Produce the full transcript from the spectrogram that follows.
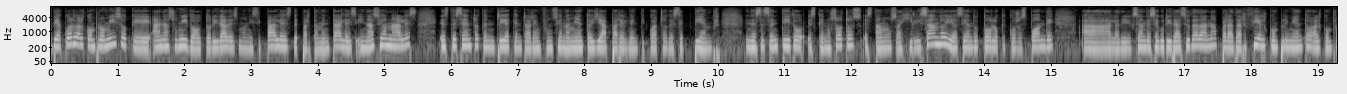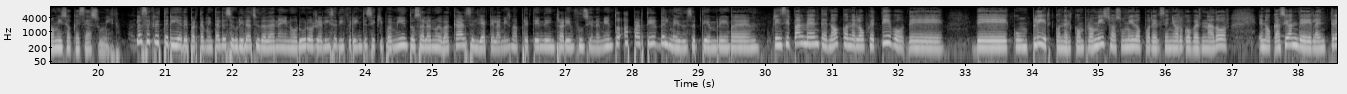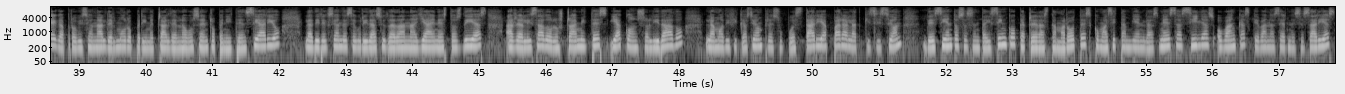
de acuerdo al compromiso que han asumido autoridades municipales, departamentales y nacionales, este centro tendría que entrar en funcionamiento ya para el 24 de septiembre. En ese sentido es que nosotros estamos agilizando y haciendo todo lo que corresponde a la Dirección de Seguridad Ciudadana para dar fiel cumplimiento al compromiso que se ha asumido. La Secretaría Departamental de Seguridad Ciudadana en Oruro realiza diferentes equipamientos a la nueva cárcel, ya que la misma pretende entrar en funcionamiento a partir del mes de septiembre. Eh, principalmente, ¿no? Con el objetivo de de cumplir con el compromiso asumido por el señor gobernador en ocasión de la entrega provisional del muro perimetral del nuevo centro penitenciario, la Dirección de Seguridad Ciudadana ya en estos días ha realizado los trámites y ha consolidado la modificación presupuestaria para la adquisición de 165 carreras camarotes, como así también las mesas, sillas o bancas que van a ser necesarias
